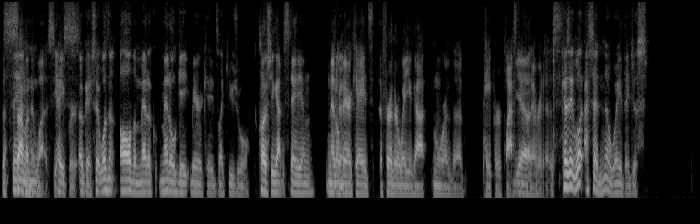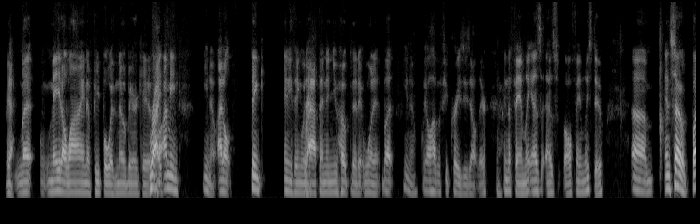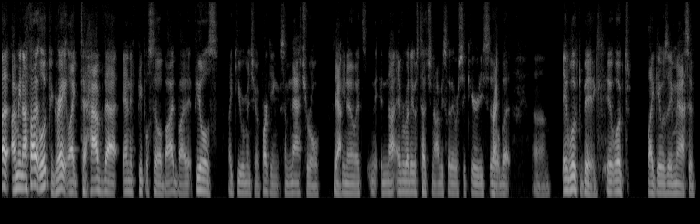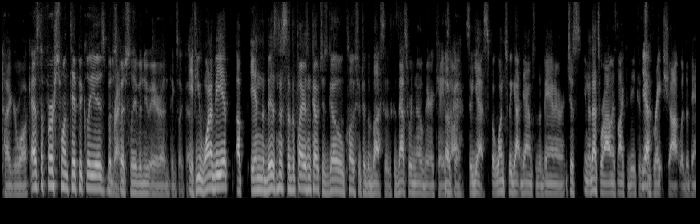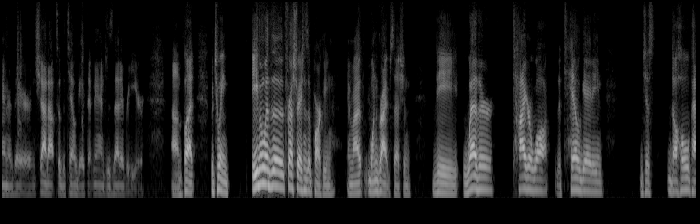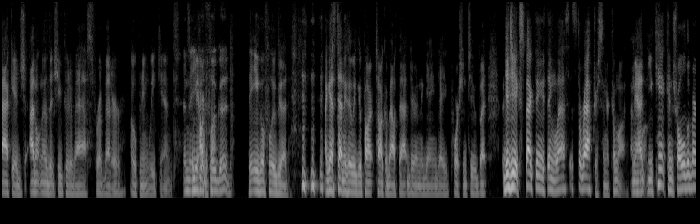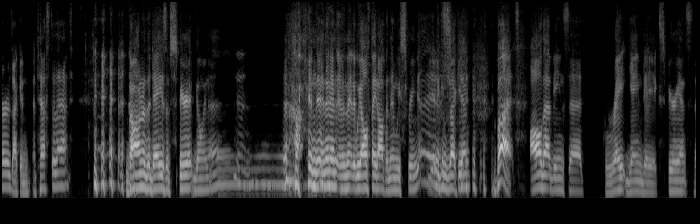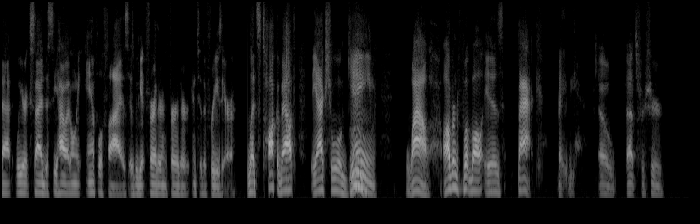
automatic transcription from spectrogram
the Some of it was, yes. paper. Okay, so it wasn't all the metal metal gate barricades like usual. The closer you got to stadium, metal Okay. barricades, the further away you got, more of the paper, plastic, Yeah. whatever it is. Because it looked, I said, no way they just Yeah. let made a line of people with no barricade. Right. all. Right. I mean, you know, I don't think anything would Right. happen and you hope that it wouldn't. But you know, we all have a few crazies out there Yeah. in the family, as as all families do. Um, and so, but I mean, I thought it looked great, like to have that, and if people still abide by it, it feels like you were mentioning with parking, some natural. Yeah. You know, it's not everybody was touching. Obviously, there was security still, Right. but um, it looked big. It looked like it was a massive tiger walk, as the first one typically is, but Right. especially of a new era and things like that. If you want to be up, up in the business of the players and coaches, go closer to the buses because that's where no barricades Okay. are. So yes, but once we got down to the banner, just you know that's where I always like to be because Yeah. it's a great shot with the banner there. And shout out to the tailgate that manages that every year. Um, but between even with the frustrations of parking and my one gripe session, the weather, Tiger Walk, the tailgating, just the whole package. I don't know that you could have asked for a better opening weekend. and the Eagle flew good. The Eagle flew good. I guess technically we could par- talk about that during the game day portion too. But did you expect anything less? It's the Raptor Center. Come on. I mean, I, you can't control the birds. I can attest to that. Gone are the days of spirit going, uh, and, then, and, then, and then we all fade off, and then we scream, Yay, and he comes back in. But all that being said, great game day experience that we are excited to see how it only amplifies as we get further and further into the freeze era. Let's talk about the actual game. Wow, Auburn football is back, baby. oh, that's for sure.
